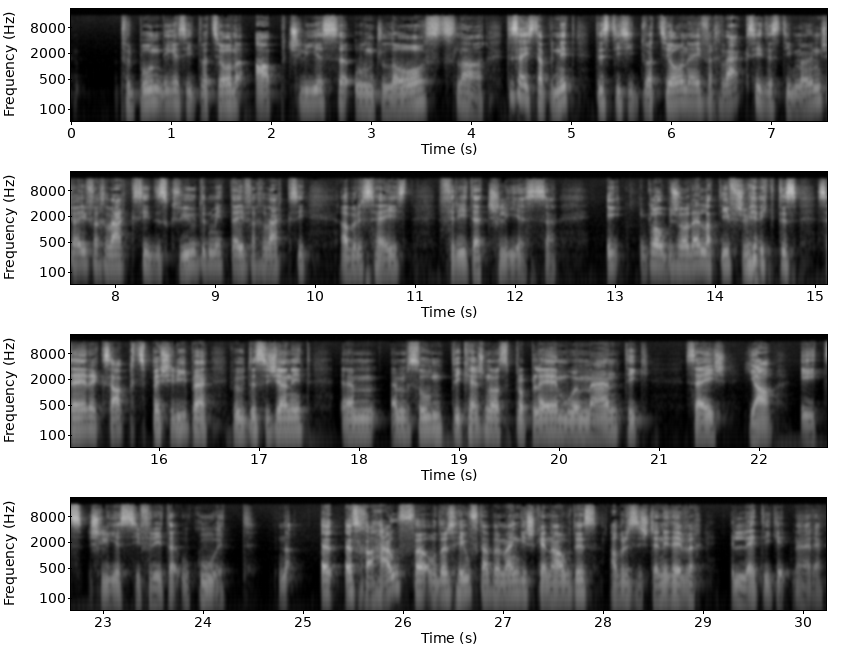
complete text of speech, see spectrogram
verbundenen Situationen abzuschließen und loszulassen. Das heisst aber nicht, dass die Situationen einfach weg sind, dass die Menschen einfach weg sind, das Gefühl damit einfach weg sind, aber es heisst, Frieden zu schließen. Ich, ich glaube, es ist noch relativ schwierig, das sehr exakt zu beschreiben, weil das ist ja nicht, ähm, am Sonntag hast du noch ein Problem und am Montag sagst, ja, jetzt schließe ich Frieden und gut. Na, äh, es kann helfen oder es hilft eben manchmal genau das, aber es ist dann nicht einfach erledigt. Nachher.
